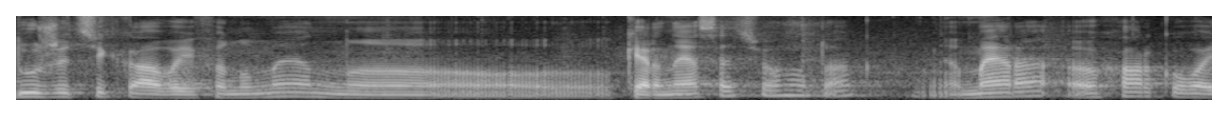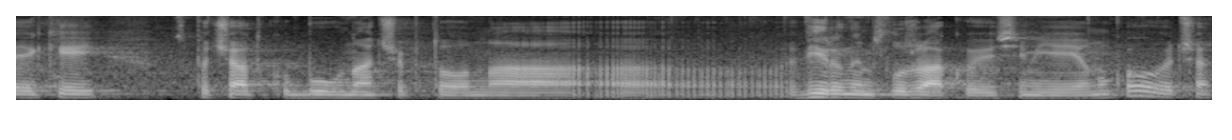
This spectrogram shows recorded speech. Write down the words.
дуже цікавий феномен е, Кернеса цього, так, мера е, Харкова, який спочатку був начебто на е, вірним служакою сім'ї Януковича,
